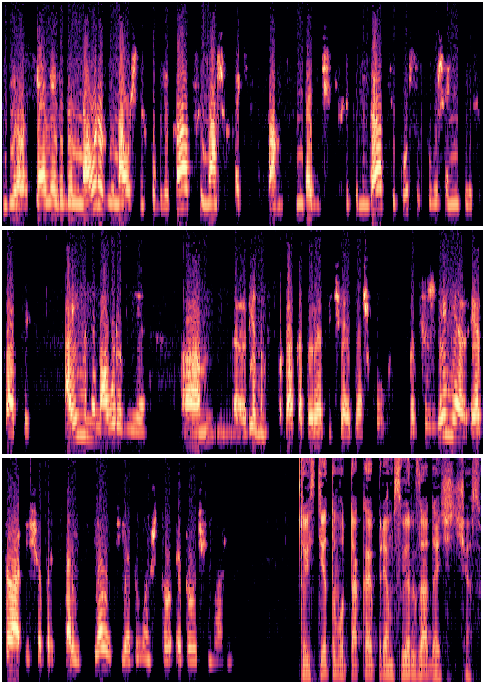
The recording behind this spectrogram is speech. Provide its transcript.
делать. Я имею в виду не на уровне научных публикаций, наших каких-то там методических рекомендаций, курсов повышения квалификации, а именно на уровне э, ведомства, да, которое отвечает за школы. Но, к сожалению, это еще предстоит сделать, и я думаю, что это очень важно. То есть это вот такая прям сверхзадача сейчас,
